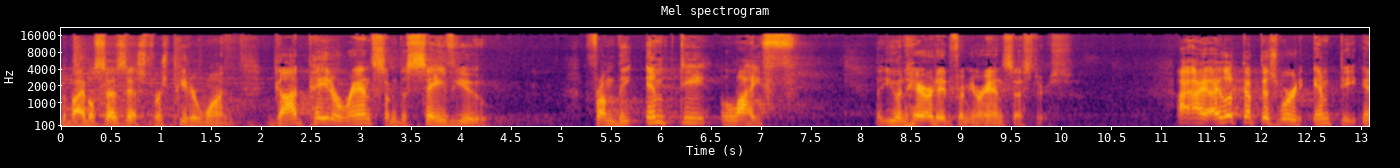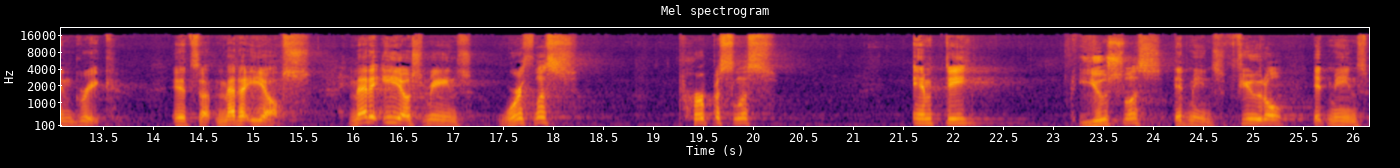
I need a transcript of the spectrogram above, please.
The Bible says this, 1 Peter 1 God paid a ransom to save you from the empty life that you inherited from your ancestors. I, I looked up this word empty in Greek. It's uh, a metaios. Metaios means worthless, purposeless, empty, useless. It means futile. It means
